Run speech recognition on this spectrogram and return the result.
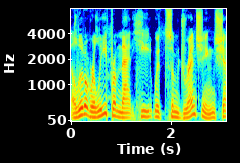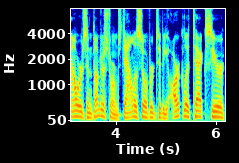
a little relief from that heat with some drenching showers and thunderstorms. Dallas over to the Arklatex here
